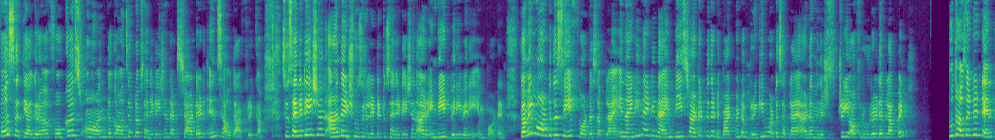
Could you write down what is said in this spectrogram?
first satyagraha focused on the concept of sanitation that started in south africa. So sanitation and the issues related to sanitation are indeed very very important. Coming on to the safe water supply in 1999 we started with the department of drinking water supply under ministry of rural development 2010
